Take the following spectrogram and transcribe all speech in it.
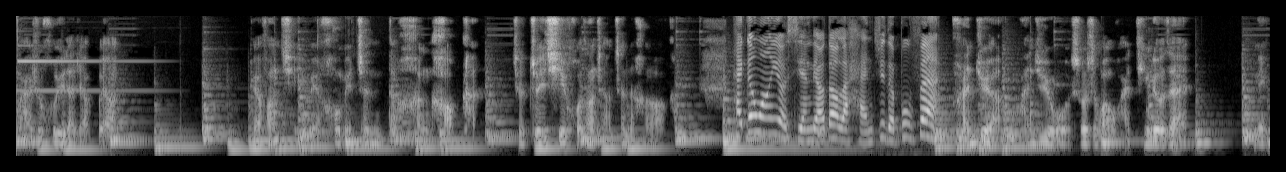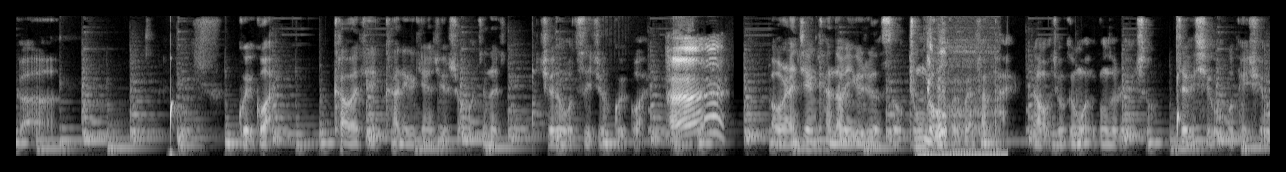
我还是呼吁大家不要不要放弃，因为后面真的很好看。就追妻火葬场真的很好看。还跟网友闲聊到了韩剧的部分。韩剧啊，韩剧，我说实话，我还停留在那个鬼怪。看完电看那个电视剧的时候，我真的觉得我自己就是鬼怪。偶然间看到一个热搜，中国鬼怪翻拍。然后我就跟我的工作人员说，这个戏我不可以去吗？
